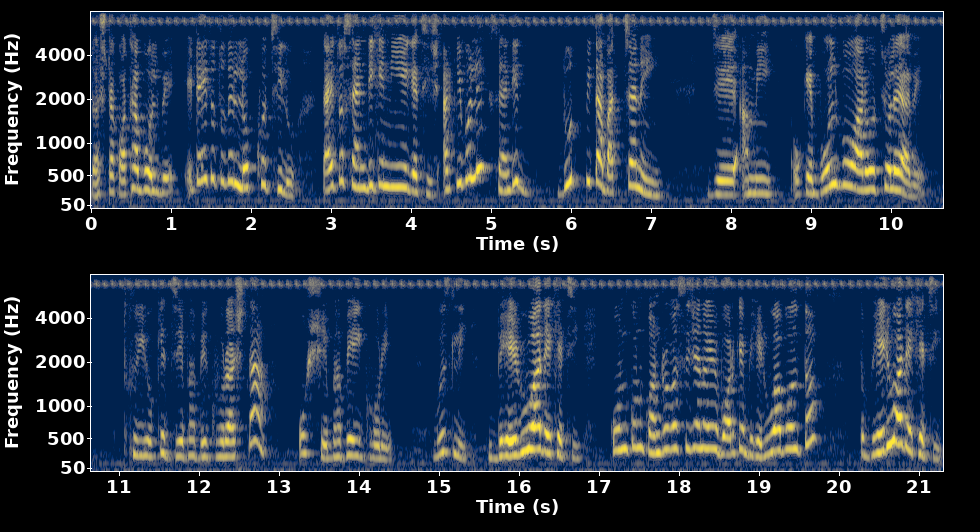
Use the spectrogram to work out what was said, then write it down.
দশটা কথা বলবে। এটাই তো তোদের লক্ষ্য ছিল। তাই তো স্যান্ডিকে নিয়ে গেছিস। আর কি বলি স্যান্ডি দুধ পিতা বাচ্চা নেই। যে আমি ওকে বলব আর ও চলে যাবে। তুই ওকে যেভাবে ঘোরাস না, ও সেভাবেই ঘোরে। বুঝলি? ভেরুয়া দেখেছি। কোন কোন কন্ট্রোভার্সি যেন এর বরকে ভেরুয়া বলতো? তো ভেরুয়া দেখেছি।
